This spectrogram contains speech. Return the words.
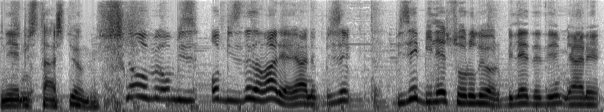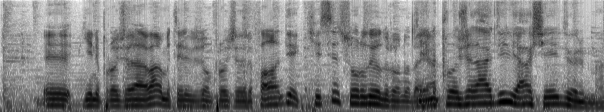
Niye biz ters diyor muyuz? Ne o, o, biz, o bizde de var ya yani bize bize bile soruluyor. Bile dediğim yani e, yeni projeler var mı televizyon projeleri falan diye kesin soruluyordur onu da Yeni ya. projeler değil ya şey diyorum ben.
